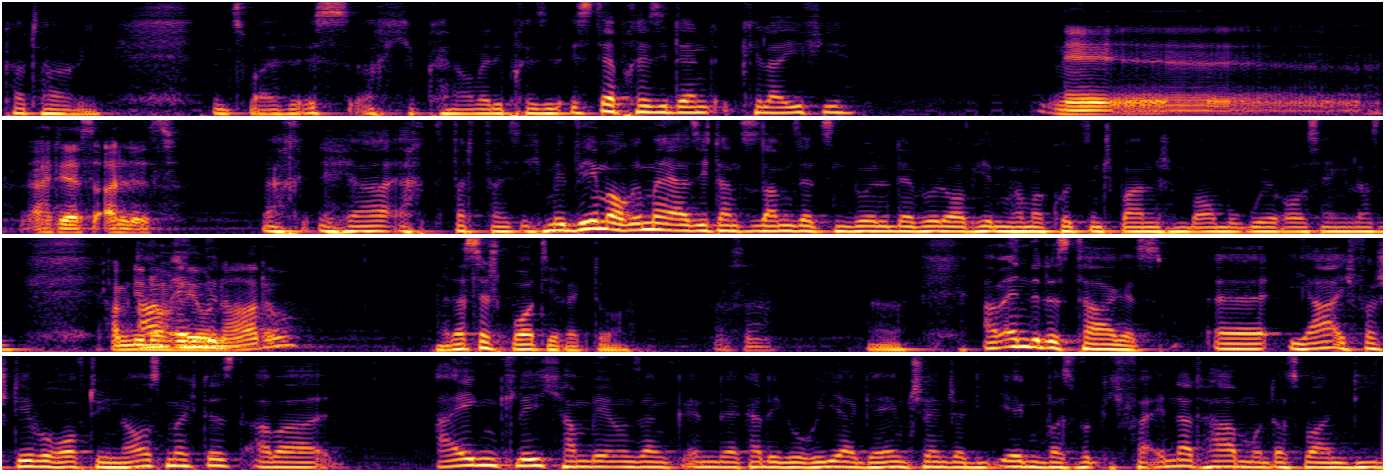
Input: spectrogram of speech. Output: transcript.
Katari im Zweifel. Ist, ach, ich habe keine Ahnung, wer die Präsident. Ist der Präsident Kelaifi? Nee, äh, ach, der ist alles. Ach, ja, ach, was weiß ich. Mit wem auch immer er sich dann zusammensetzen würde, der würde auf jeden Fall mal kurz den spanischen Baumogul raushängen lassen. Haben die Am noch Ende, Leonardo? Das ist der Sportdirektor. Achso. Ja. Am Ende des Tages, äh, ja, ich verstehe, worauf du hinaus möchtest, aber eigentlich haben wir in, unseren, in der Kategorie ja Game Changer, die irgendwas wirklich verändert haben und das waren die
